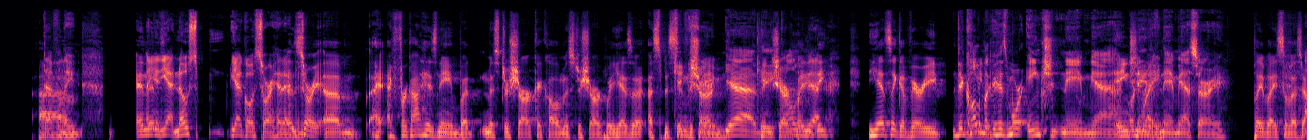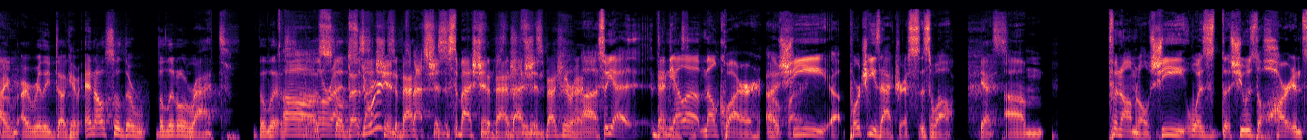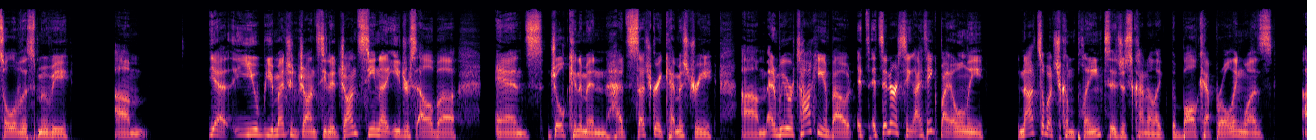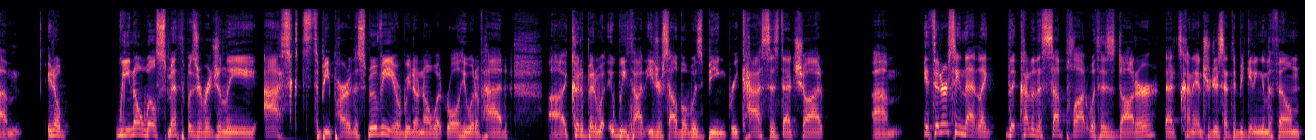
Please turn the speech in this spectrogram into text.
Definitely. Um, and then Again, yeah, no. Sp- yeah, go. Sorry, ahead. uh, sorry, um, I, I forgot his name, but Mr. Shark. I call him Mr. Shark, but he has a, a specific King Shark. name. Yeah, King they Shark. call But him- he, yeah. he has like a very They call him like his more ancient name, yeah. Ancient or name. name, yeah. Sorry. played by Sylvester. Um, I, I really dug him, and also the the little rat, the li- uh, little. Sylvester- Sebastian. Sebastian, Sebastian. Sebastian, Sebastian. Sebastian Rat. Uh, so yeah, Daniela Melchior, uh, Melchior. she uh, Portuguese actress as well. yes, Um, phenomenal. She was the she was the heart and soul of this movie. Um, yeah, you you mentioned John Cena. John Cena, Idris Elba, and Joel Kinnaman had such great chemistry. Um, and we were talking about it's it's interesting. I think my only not so much complaint is just kind of like the ball kept rolling was, um, you know, we know Will Smith was originally asked to be part of this movie, or we don't know what role he would have had. Uh, it could have been what we thought Idris Elba was being recast as Deadshot. Um, it's interesting that like the kind of the subplot with his daughter that's kind of introduced at the beginning of the film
